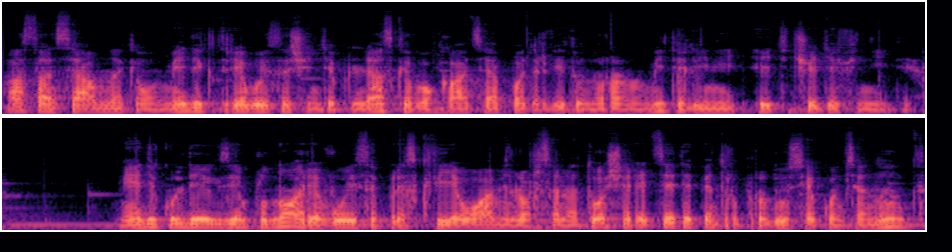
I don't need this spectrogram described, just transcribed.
Asta înseamnă că un medic trebuie să-și îndeplinească vocația potrivit unor anumite linii etice definite. Medicul, de exemplu, nu are voie să prescrie oamenilor sănătoși rețete pentru produse conținând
